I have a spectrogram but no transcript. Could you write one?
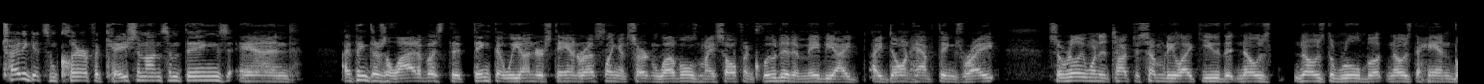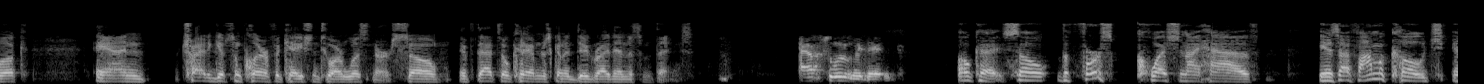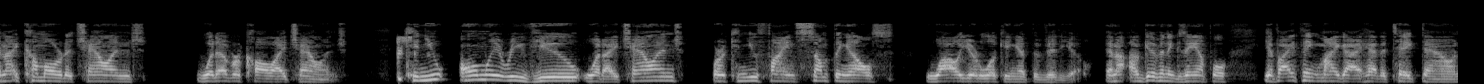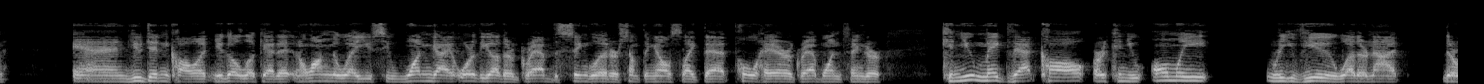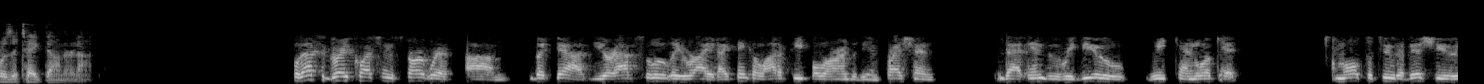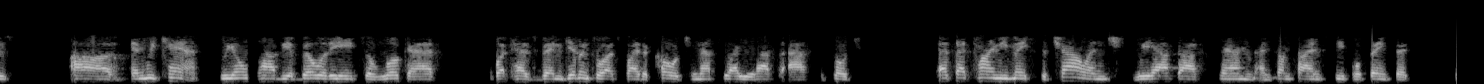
try to get some clarification on some things. And I think there's a lot of us that think that we understand wrestling at certain levels, myself included, and maybe I, I don't have things right. So really wanted to talk to somebody like you that knows knows the rule book, knows the handbook, and try to give some clarification to our listeners. So if that's okay, I'm just going to dig right into some things. Absolutely, David. Okay, so the first question I have is if I'm a coach and I come over to challenge whatever call I challenge, can you only review what I challenge or can you find something else while you're looking at the video? And I'll give an example. If I think my guy had a takedown and you didn't call it and you go look at it and along the way you see one guy or the other grab the singlet or something else like that, pull hair, grab one finger, can you make that call or can you only review whether or not there was a takedown or not? Well, that's a great question to start with. Um, but yeah, you're absolutely right. I think a lot of people are under the impression that in the review, we can look at a multitude of issues, uh, and we can't. We only have the ability to look at what has been given to us by the coach, and that's why you have to ask the coach. At that time he makes the challenge, we have to ask him, and sometimes people think that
